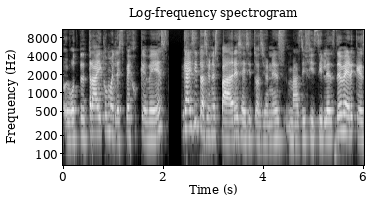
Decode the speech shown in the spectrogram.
o te trae como el espejo que ves. Que hay situaciones padres, hay situaciones más difíciles de ver, que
